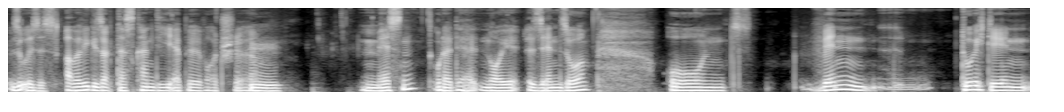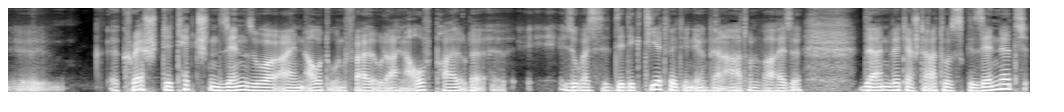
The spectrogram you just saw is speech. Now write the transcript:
So ist es. Aber wie gesagt, das kann die Apple Watch äh, Mhm. messen oder der neue Sensor. Und wenn äh, durch den äh, Crash Detection Sensor ein Autounfall oder ein Aufprall oder äh, sowas detektiert wird in irgendeiner Art und Weise, dann wird der Status gesendet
